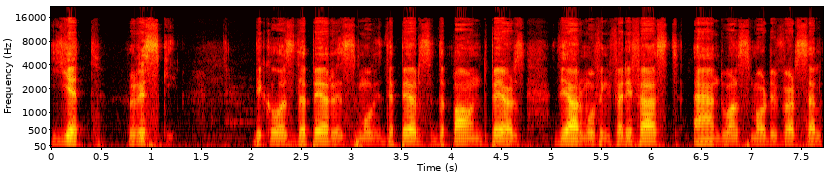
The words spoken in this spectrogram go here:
yet risky. Because the the pairs, the pound pairs, they are moving very fast, and one small reversal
